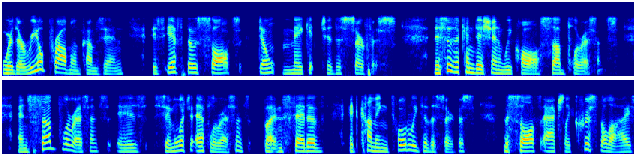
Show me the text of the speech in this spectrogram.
Where the real problem comes in is if those salts don't make it to the surface. This is a condition we call subflorescence. And subflorescence is similar to efflorescence, but instead of it coming totally to the surface, the salts actually crystallize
